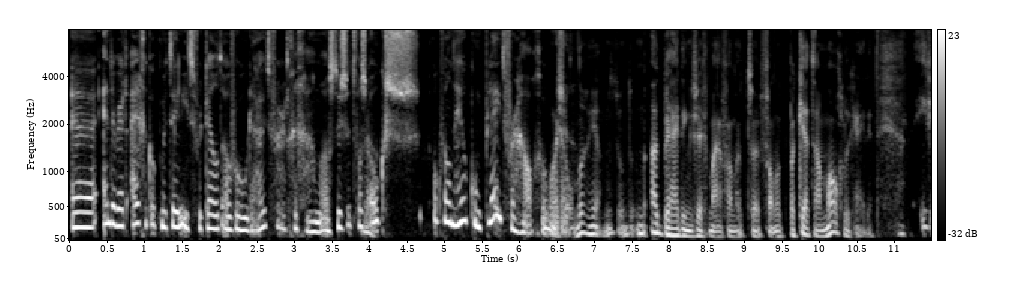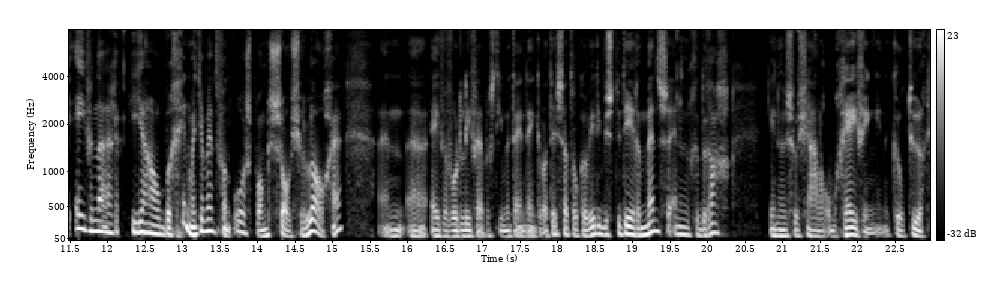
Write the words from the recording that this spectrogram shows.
Uh, en er werd eigenlijk ook meteen iets verteld over hoe de uitvaart gegaan was. Dus het was ook, ook wel een heel compleet verhaal geworden. Bijzonder, ja. Een uitbreiding zeg maar, van, het, uh, van het pakket aan mogelijkheden. Even naar jouw begin, want je bent van oorsprong socioloog. Hè? En uh, even voor de liefhebbers die meteen denken... wat is dat ook alweer? Die bestuderen mensen en hun gedrag in hun sociale omgeving, in de cultuur.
